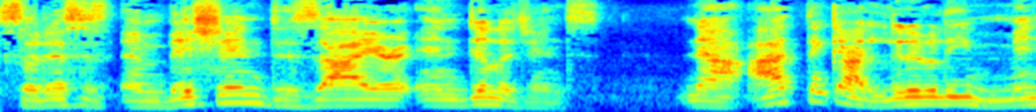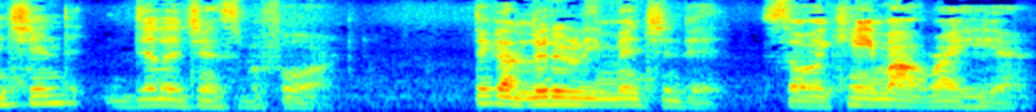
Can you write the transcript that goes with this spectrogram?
So this is ambition, desire, and diligence. Now, I think I literally mentioned diligence before. I think I literally mentioned it. So it came out right here.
